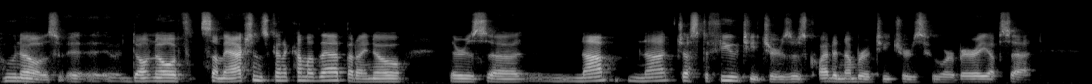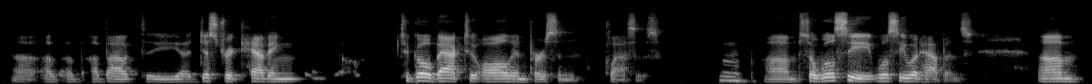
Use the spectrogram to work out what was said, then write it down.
who knows? Uh, uh, Don't know if some action's going to come of that, but I know there's uh, not not just a few teachers. There's quite a number of teachers who are very upset uh, ab- ab- about the uh, district having to go back to all in-person classes. Hmm. Um, so we'll see. We'll see what happens. Um,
